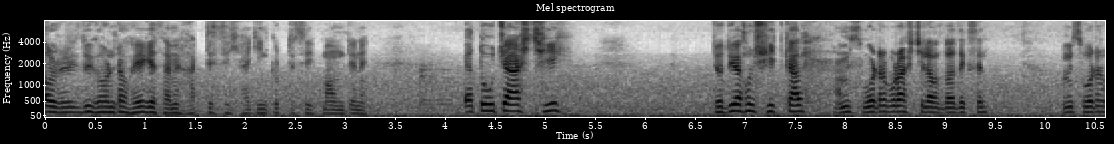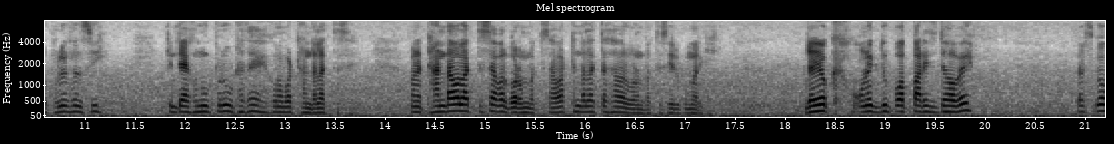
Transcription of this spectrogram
অলরেডি দুই ঘণ্টা হয়ে গেছে, আমি হাঁটতেছি হাইকিং করতেছি মাউন্টেনে এত উঁচে আসছি যদিও এখন শীতকাল, আমি সোয়েটার পরে আসছিলাম, আপনারা দেখছেন। আমি সোয়েটার খুলে ফেলছি, কিন্তু এখন উপরে উঠাতে এখন আবার ঠান্ডা লাগতেছে। মানে ঠান্ডাও লাগতেছে, আবার গরম লাগতেছে, আবার ঠান্ডা লাগতেছে, আবার গরম লাগতেছে, এরকম আর কি। যাই হোক, অনেক দূর পথ পাড়ি দিতে হবে। গো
